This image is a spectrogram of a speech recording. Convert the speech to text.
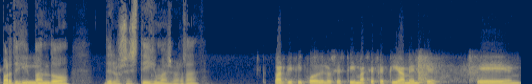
Participando y, de los estigmas, ¿verdad? Participó de los estigmas, efectivamente. Eh,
